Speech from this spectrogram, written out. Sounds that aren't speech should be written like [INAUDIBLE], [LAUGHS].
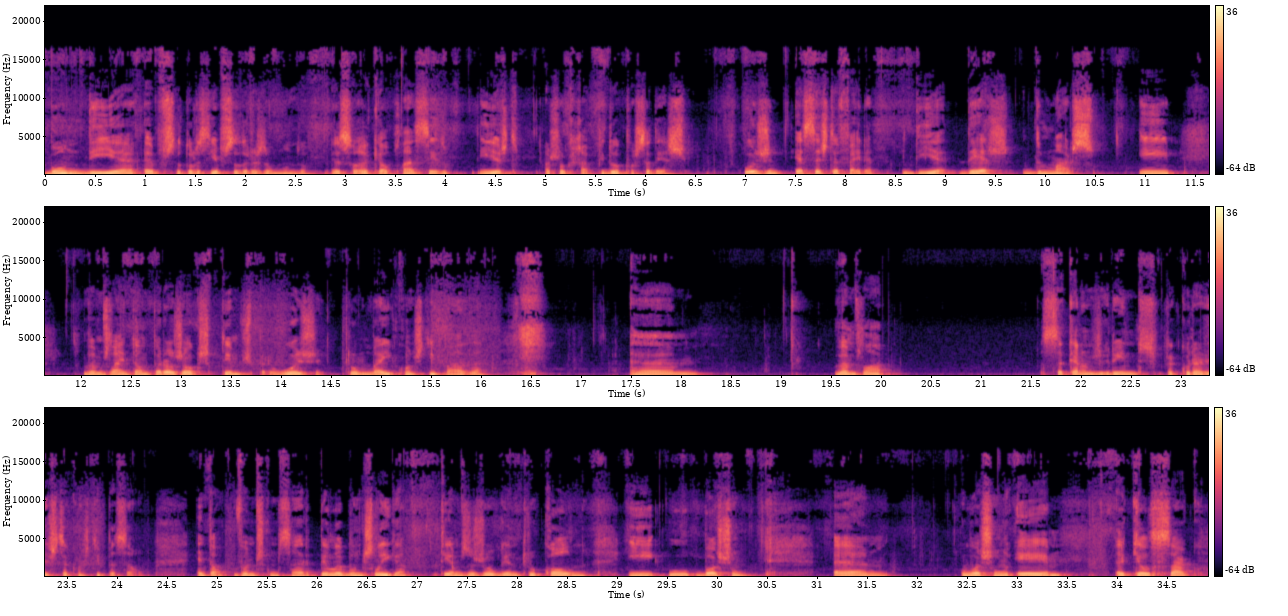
Bom dia, apostadoras e apostadoras do mundo. Eu sou Raquel Plácido e este é o Jogo Rápido Aposta 10. Hoje é sexta-feira, dia 10 de março. E vamos lá então para os jogos que temos para hoje. Estou meio constipada. Um, vamos lá sacar uns grindes para curar esta constipação. Então, vamos começar pela Bundesliga. Temos o jogo entre o Köln e o Bochum. Um, o Bochum é aquele saco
